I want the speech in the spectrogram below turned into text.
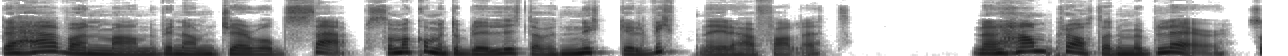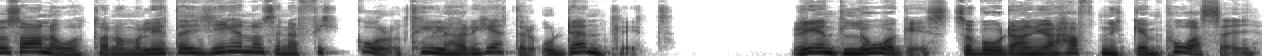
Det här var en man vid namn Gerald Sapp som har kommit att bli lite av ett nyckelvittne i det här fallet. När han pratade med Blair så sa han åt honom att leta igenom sina fickor och tillhörigheter ordentligt. Rent logiskt så borde han ju ha haft nyckeln på sig,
